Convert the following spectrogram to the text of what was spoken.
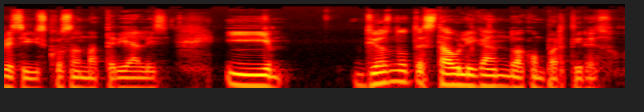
recibís cosas materiales y Dios no te está obligando a compartir eso.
